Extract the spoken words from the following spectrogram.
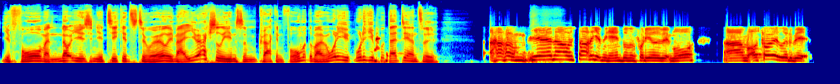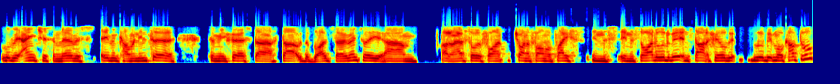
your form and not using your tickets too early, mate. You're actually in some cracking form at the moment. What do you what have you put that down to? Um, yeah, no, I was starting to get my hands on the footy a little bit more. Um, I was probably a little bit, a little bit anxious and nervous even coming into to me first uh, start with the blood. So eventually, um, I don't know, sort of find, trying to find my place in the in the side a little bit and starting to feel a bit, a little bit more comfortable.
